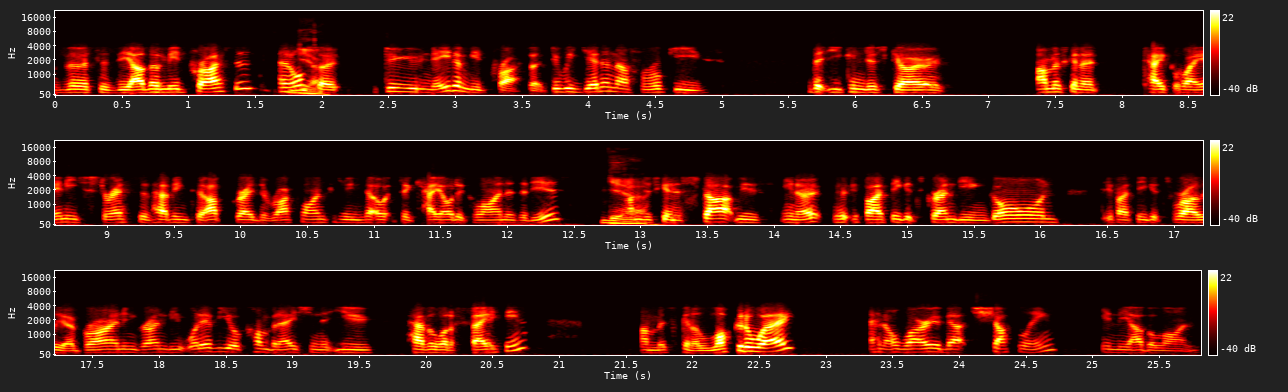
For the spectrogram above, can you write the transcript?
versus the other mid prices, and also do you need a mid pricer? Do we get enough rookies that you can just go? I'm just going to take away any stress of having to upgrade the ruck line because we know it's a chaotic line as it is. Yeah. I'm just going to start with, you know, if I think it's Grundy and Gawn, if I think it's Reilly O'Brien and Grundy, whatever your combination that you have a lot of faith in, I'm just going to lock it away and I'll worry about shuffling in the other lines.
